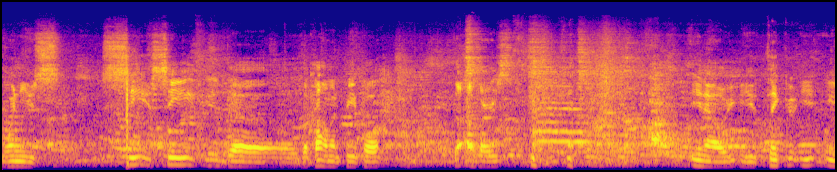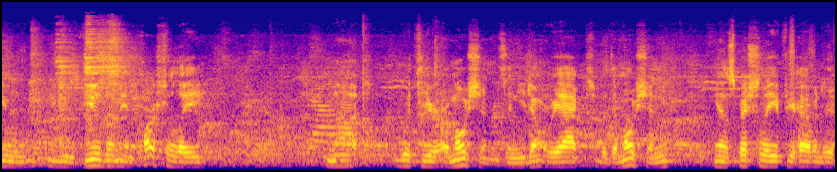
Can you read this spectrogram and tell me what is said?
when you see, see the, the common people, the others, you know, you think, you, you, you view them impartially, not with your emotions, and you don't react with emotion, you know, especially if you're having to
